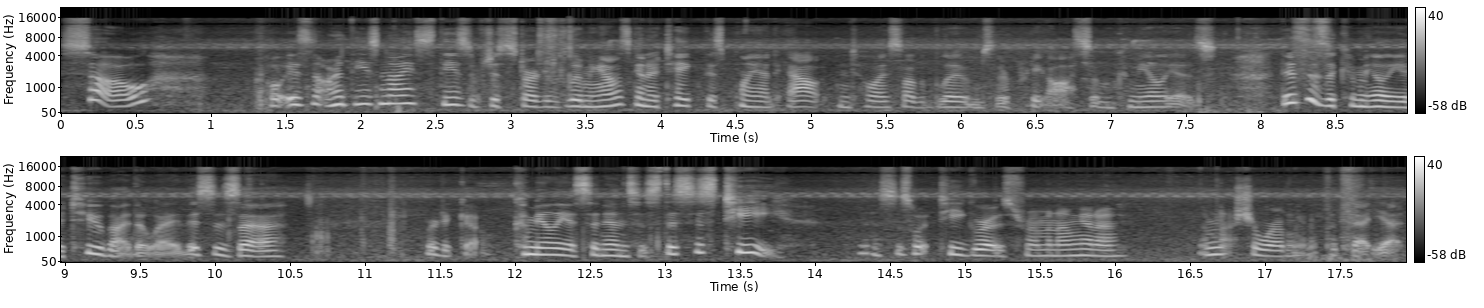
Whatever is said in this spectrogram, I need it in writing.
So, oh, isn't, aren't these nice? These have just started blooming. I was going to take this plant out until I saw the blooms. They're pretty awesome camellias. This is a camellia too, by the way. This is a, where'd it go? Camellia sinensis. This is tea. This is what tea grows from, and I'm going to, I'm not sure where I'm going to put that yet.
